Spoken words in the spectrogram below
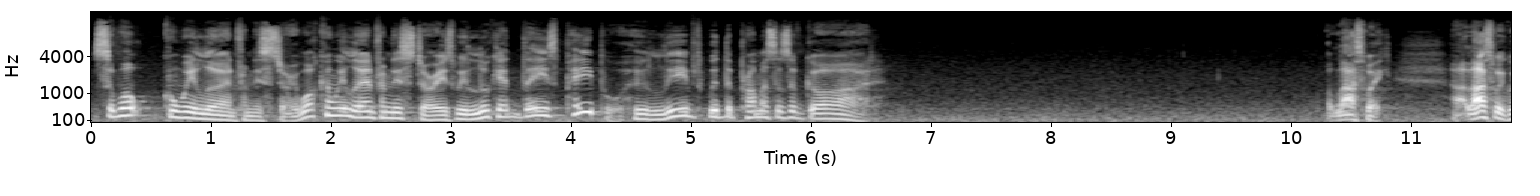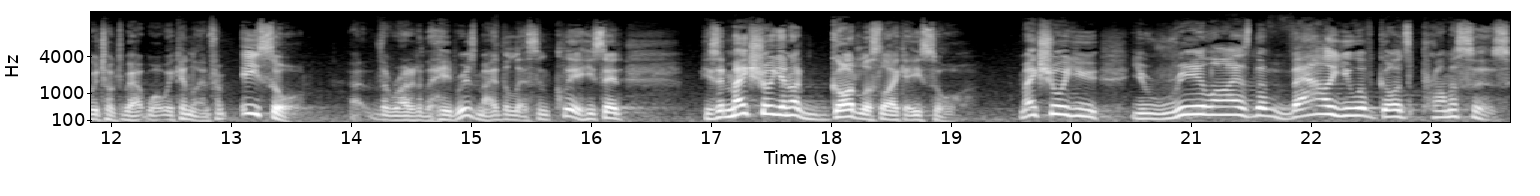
So, what can we learn from this story? What can we learn from this story as we look at these people who lived with the promises of God? Well, last week, uh, last week we talked about what we can learn from Esau. Uh, the writer of the Hebrews made the lesson clear. He said, he said, make sure you're not godless like Esau. Make sure you, you realize the value of God's promises.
